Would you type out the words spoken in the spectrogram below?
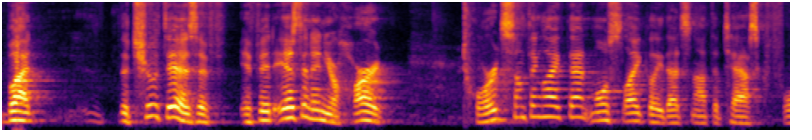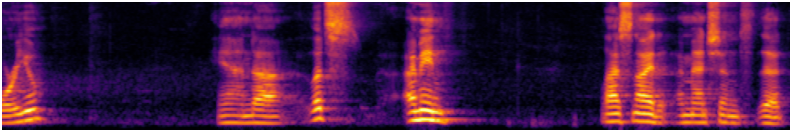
but the truth is, if, if it isn't in your heart towards something like that, most likely that's not the task for you. And uh, let's, I mean, Last night I mentioned that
